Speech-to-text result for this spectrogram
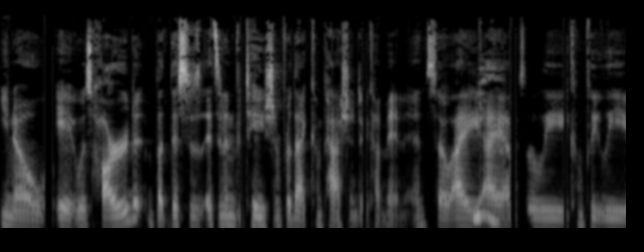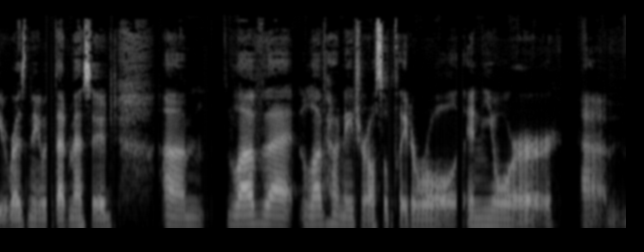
you know it was hard but this is it's an invitation for that compassion to come in and so I yeah. I absolutely completely resonate with that message um love that love how nature also played a role in your um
